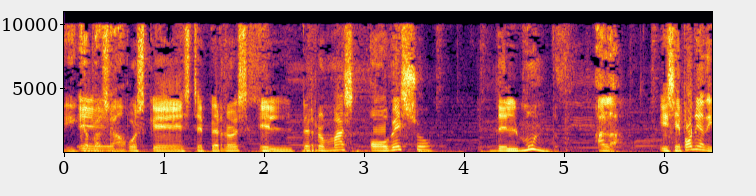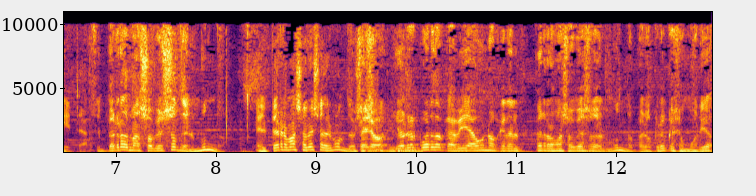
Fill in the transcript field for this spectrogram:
¿Y qué ha Eh, pasado? Pues que este perro es el perro más obeso del mundo. ¡Hala! Y se pone a dieta. El perro más obeso del mundo. El perro más obeso del mundo. Pero sí. yo recuerdo que había uno que era el perro más obeso del mundo, pero creo que se murió.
